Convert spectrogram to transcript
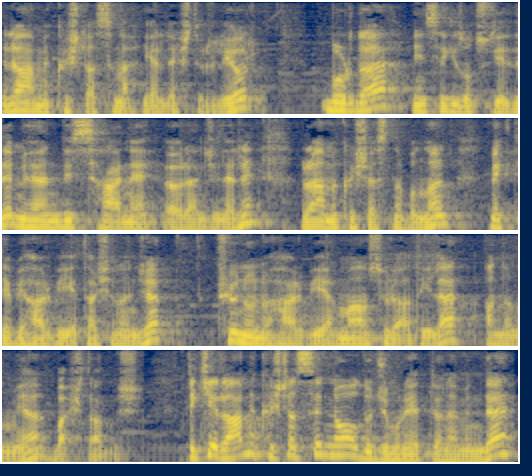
Rami kışlasına yerleştiriliyor. Burada 1837'de mühendishane öğrencileri Rami Kışlası'nda bulunan Mektebi Harbiye taşınınca Fünunu Harbiye Mansuri adıyla anılmaya başlanmış. Peki Rami Kışlası ne oldu Cumhuriyet döneminde?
